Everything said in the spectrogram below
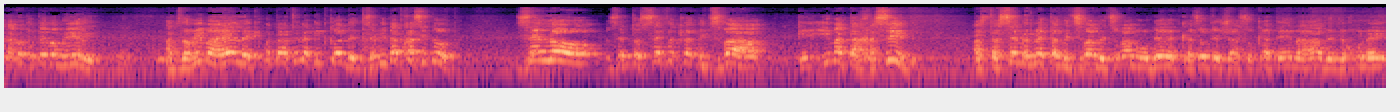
ככה כותב המאירי. הדברים האלה, כמו אתה רצית להגיד קודם, זה מידת חסידות. זה לא, זה תוספת למצווה, כי אם אתה חסיד, אז תעשה באמת את המצווה בצורה מהודרת כזאת שהסוכה תהיה נאה וכולי,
